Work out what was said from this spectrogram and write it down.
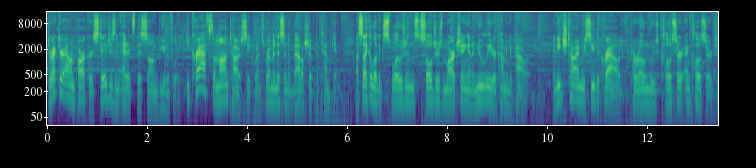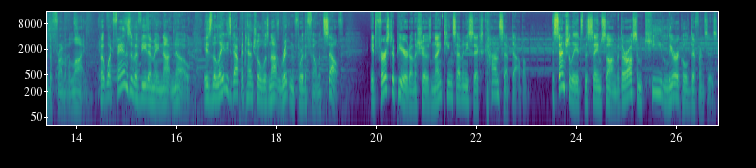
Director Alan Parker stages and edits this song beautifully. He crafts a montage sequence reminiscent of Battleship Potemkin, a cycle of explosions, soldiers marching, and a new leader coming to power. And each time we see the crowd, Perón moves closer and closer to the front of the line. But what fans of Evita may not know is The Lady's Got Potential was not written for the film itself. It first appeared on the show's 1976 concept album. Essentially, it's the same song, but there are some key lyrical differences.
